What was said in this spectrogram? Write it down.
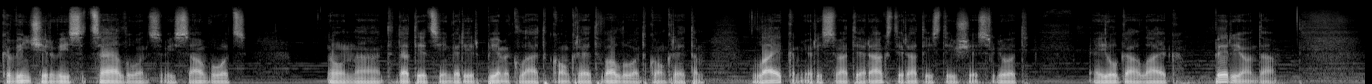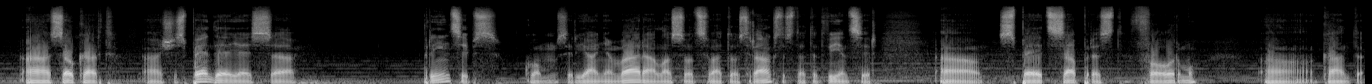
ka Viņš ir visa cēlonis, visa avots, un tad attiecīgi arī ir piemeklēta konkrēta valoda konkrētam laikam, jo arī svētie raksti ir attīstījušies ļoti ilgā laika periodā. Savukārt šis pēdējais princips, ko mums ir jāņem vērā, lasot svētos rakstus, tātad viens ir uh, spēt saprast formu, kāda,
